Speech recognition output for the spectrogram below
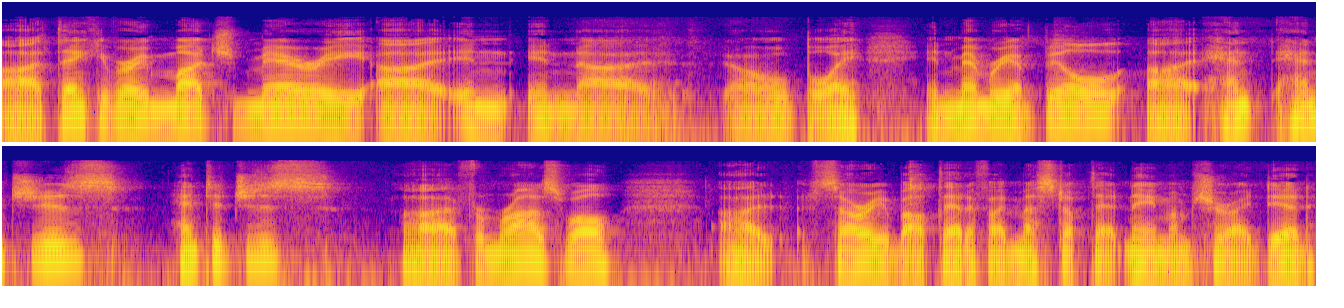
uh, thank you very much. Mary uh, in in uh, oh boy, in memory of Bill uh, Hent- Hentages Hentages uh, from Roswell. Uh, sorry about that if I messed up that name. I'm sure I did.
